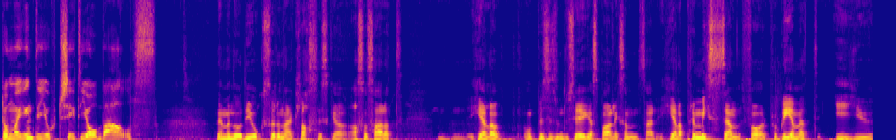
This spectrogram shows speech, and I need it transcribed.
De har ju inte gjort sitt jobb alls. Nej men då, det är också den här klassiska, alltså så här att hela, och precis som du säger Gaspar, liksom så här, hela premissen för problemet är ju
